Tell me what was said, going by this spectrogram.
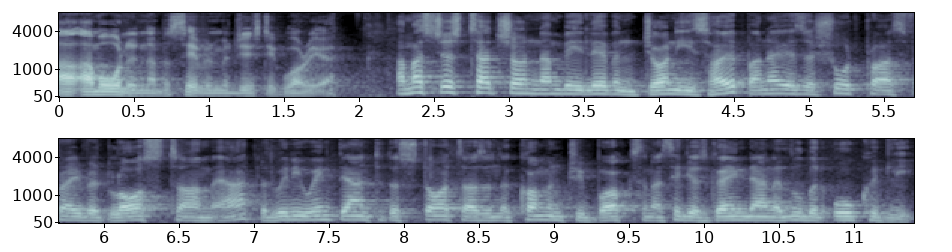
I'm all in number 7, Majestic Warrior. I must just touch on number 11, Johnny's Hope. I know he was a short price favourite last time out, but when he went down to the start, I was in the commentary box and I said he was going down a little bit awkwardly.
